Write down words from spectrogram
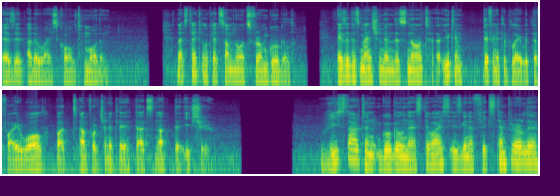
as it otherwise called modem. Let's take a look at some notes from Google. As it is mentioned in this note, uh, you can definitely play with the firewall, but unfortunately that's not the issue. Restarting Google Nest device is gonna fix temporarily,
